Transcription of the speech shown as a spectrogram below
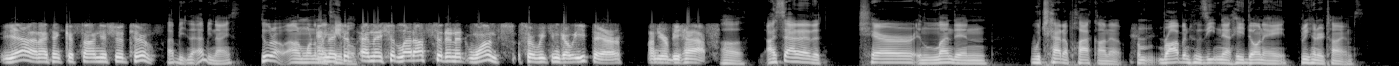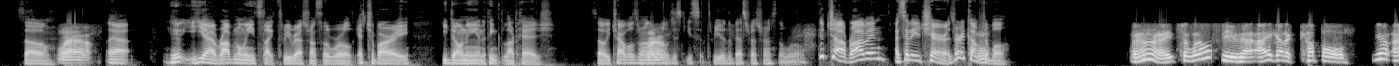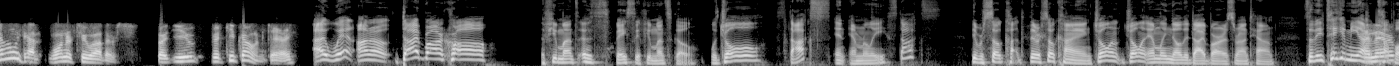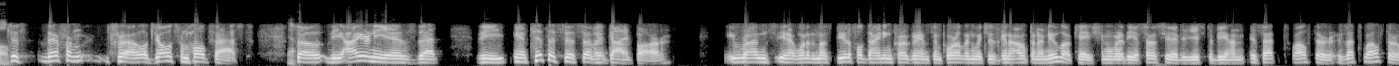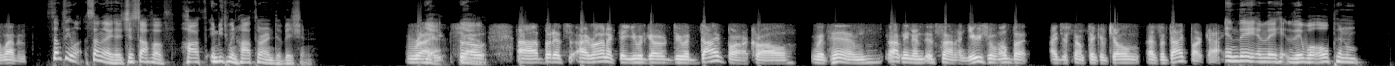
Yeah, and I think Castagna should too. That'd be that'd be nice. Do it on one of and my they table. should and they should let us sit in it once so we can go eat there on your behalf. Oh, I sat at a chair in London which had a plaque on it from Robin, who's eaten at Hedone 300 times. So, Wow. uh, yeah, Robin only eats like three restaurants in the world: Etchebarri, Hedone, and I think L'Arpege. So he travels around the world, just eats at three of the best restaurants in the world. Good job, Robin. I sat at your chair. It's very comfortable. All right. So what else do you have? I got a couple. Yeah, I've only got one or two others. But you, but keep going, Gary. I went on a dive bar crawl a few months. It was basically a few months ago with Joel Stocks and Emily Stocks. They were so they were so kind. Joel and, Joel and Emily know the dive bars around town, so they've taken me on and a they're couple. just they're from uh, well, Joel's from Holdfast. Yeah. So the irony is that the antithesis of a dive bar. He runs, you know, one of the most beautiful dining programs in Portland, which is going to open a new location where the Associated used to be on. Is that twelfth or is that twelfth or eleventh? something something like that, just off of Hawth, in between Hawthorne and Division. Right. Yeah, so, Uh, but it's ironic that you would go do a dive bar crawl with him. I mean, and it's not unusual, but I just don't think of Joel as a dive bar guy. and they and they they will open,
